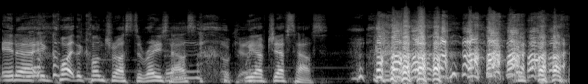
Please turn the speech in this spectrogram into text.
In, uh, in quite the contrast to Ray's house, Okay. we have Geoff's house.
